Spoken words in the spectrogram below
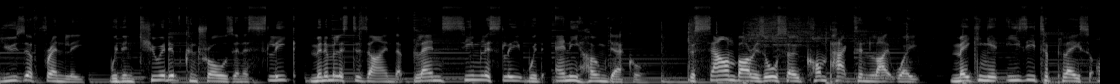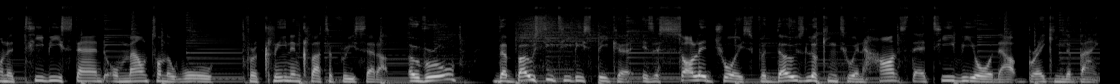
user-friendly with intuitive controls and a sleek, minimalist design that blends seamlessly with any home decor. The soundbar is also compact and lightweight, making it easy to place on a TV stand or mount on the wall for a clean and clutter-free setup. Overall, the Bose TV speaker is a solid choice for those looking to enhance their TV or without breaking the bank.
